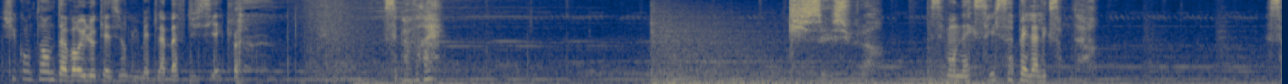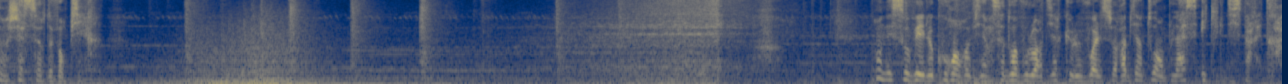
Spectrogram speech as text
Je suis contente d'avoir eu l'occasion de lui mettre la baffe du siècle. C'est pas vrai Qui c'est celui-là? C'est mon ex et il s'appelle Alexander. C'est un chasseur de vampires. On est sauvé, le courant revient. Ça doit vouloir dire que le voile sera bientôt en place et qu'il disparaîtra.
